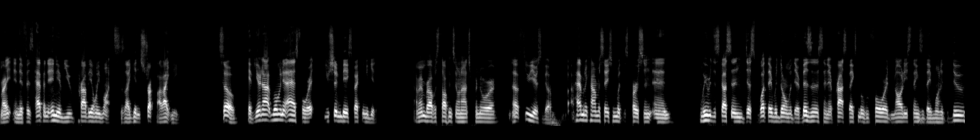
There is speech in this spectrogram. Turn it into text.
right? And if it's happened to any of you, probably only once. It's like getting struck by lightning. So if you're not willing to ask for it, you shouldn't be expecting to get it. I remember I was talking to an entrepreneur a few years ago, having a conversation with this person, and we were discussing just what they were doing with their business and their prospects moving forward and all these things that they wanted to do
